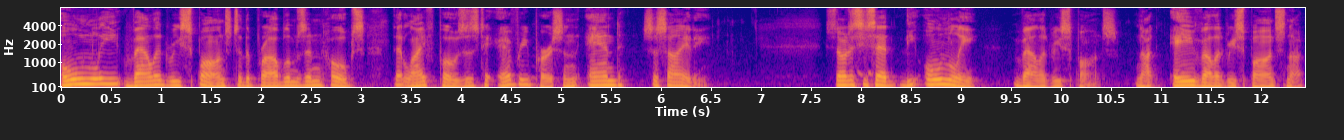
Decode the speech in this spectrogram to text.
only valid response to the problems and hopes that life poses to every person and society. So notice he said the only valid response, not a valid response, not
